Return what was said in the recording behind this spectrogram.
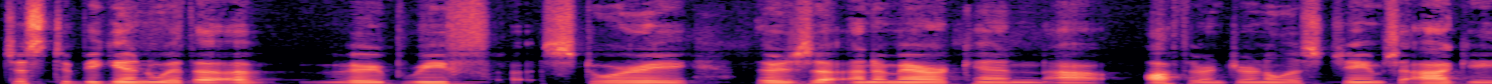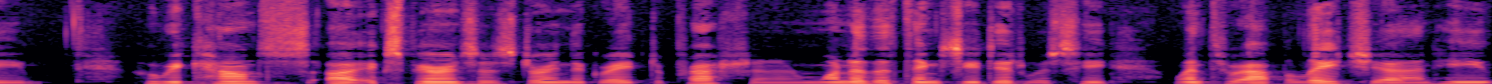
just to begin with a, a very brief story, there's a, an American uh, author and journalist, James Agee, who recounts uh, experiences during the Great Depression. And one of the things he did was he went through Appalachia and he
